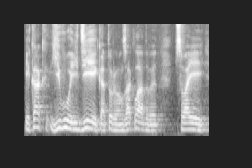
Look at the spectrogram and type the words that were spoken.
и как его идеи, которые он закладывает в своей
